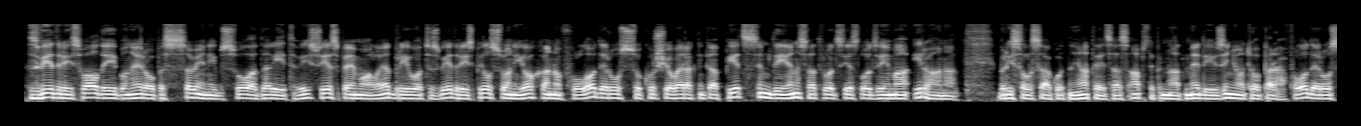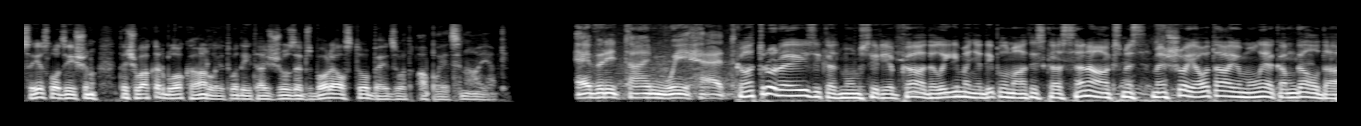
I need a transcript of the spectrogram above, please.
Zviedrijas valdība un Eiropas Savienības solā darīt visu iespējamo, lai atbrīvotu Zviedrijas pilsoni Johanu Floderusu, kurš jau vairāk nekā 500 dienas atrodas ieslodzījumā Irānā. Brisele sākotnēji atteicās apstiprināt mediju ziņoto par Floderusa ieslodzīšanu, taču vakar bloka ārlietu vadītājs Žuzeps Borels to beidzot apliecināja. Katru reizi, kad mums ir jebkāda līmeņa diplomātiskās sanāksmes, mēs šo jautājumu liekam galdā.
